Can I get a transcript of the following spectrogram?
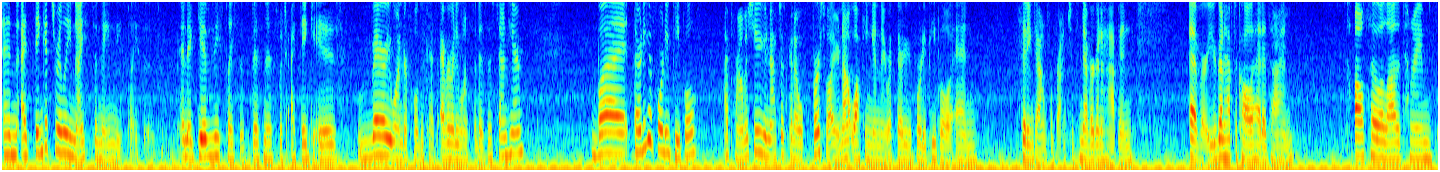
And I think it's really nice to name these places. And it gives these places business, which I think is very wonderful because everybody wants the business down here. But 30 or 40 people, I promise you, you're not just going to, first of all, you're not walking in there with 30 or 40 people and sitting down for brunch. It's never going to happen ever. You're going to have to call ahead of time. Also, a lot of times,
